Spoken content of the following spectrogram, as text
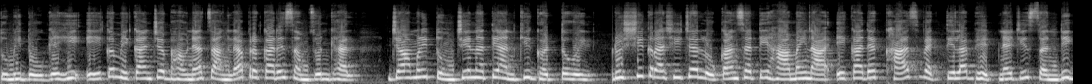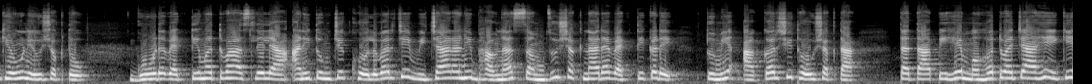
तुम्ही दोघेही एकमेकांच्या भावना चांगल्या प्रकारे समजून घ्याल ज्यामुळे तुमचे नाते आणखी घट्ट होईल. वृश्चिक राशीच्या लोकांसाठी हा महिना एखाद्या खास व्यक्तीला भेटण्याची संधी घेऊन येऊ शकतो. गूढ व्यक्तिमत्व असलेल्या आणि तुमचे खोलवरचे विचार आणि भावना समजू शकणाऱ्या व्यक्तीकडे तुम्ही आकर्षित होऊ शकता. तथापि हे महत्त्वाचे आहे की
